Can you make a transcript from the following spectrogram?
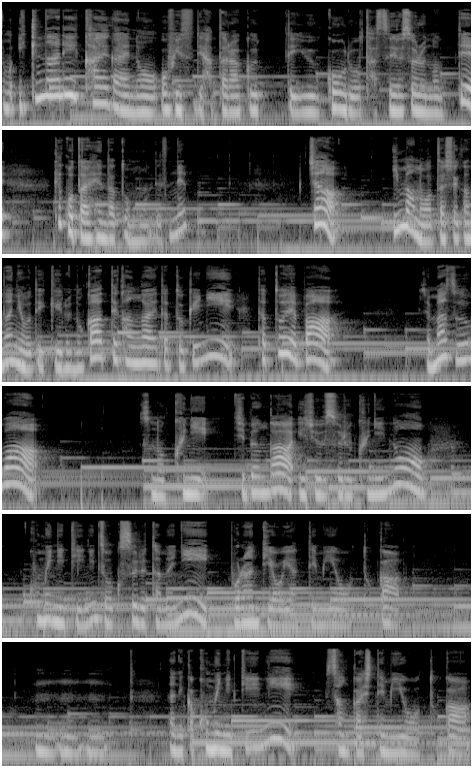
でもいきなり海外のオフィスで働くっていうゴールを達成するのって結構大変だと思うんですね。じゃあ今の私が何をできるのかって考えた時に例えばじゃまずはその国自分が移住する国のコミュニティに属するためにボランティアをやってみようとか、うんうんうん、何かコミュニティに参加してみようとか。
